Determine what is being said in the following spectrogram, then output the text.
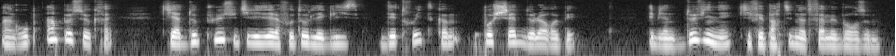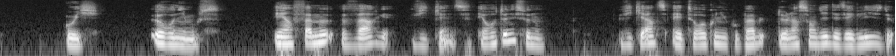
un groupe un peu secret, qui a de plus utilisé la photo de l'église détruite comme pochette de leur EP. Eh bien, devinez qui fait partie de notre fameux Burzum. Oui, Euronymous. Et un fameux Varg Vikens. Et retenez ce nom. Vikens a été reconnu coupable de l'incendie des églises de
